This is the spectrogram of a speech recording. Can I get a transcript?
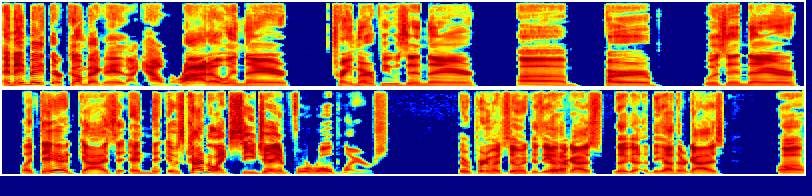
and they made their comeback. They had like Alvarado in there, Trey Murphy was in there, um, Herb was in there. Like they had guys, that, and it was kind of like CJ and four role players. They were pretty much doing it because the Yeah. other guys, the the other guys, uh,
